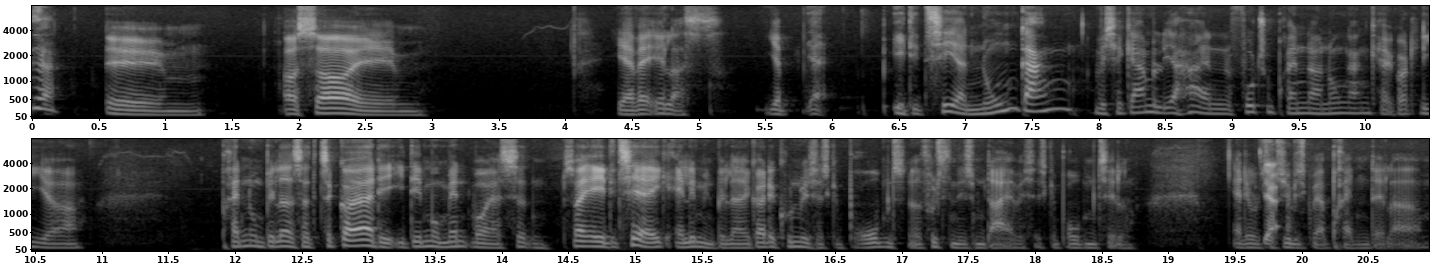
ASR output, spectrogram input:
Ja. Øhm, og så, øhm, ja, hvad ellers? Jeg, jeg editerer nogle gange, hvis jeg gerne vil. Jeg har en fotoprinter, og nogle gange kan jeg godt lide at printe nogle billeder, så, så gør jeg det i det moment, hvor jeg sådan... Så jeg editerer ikke alle mine billeder. Jeg gør det kun, hvis jeg skal bruge dem til noget, fuldstændig som dig, hvis jeg skal bruge dem til... Ja, det vil så Ja. typisk være print eller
